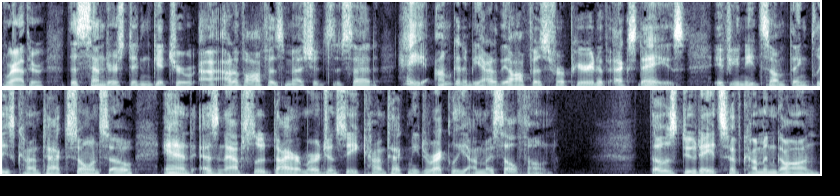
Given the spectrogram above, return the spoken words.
Rather, the senders didn't get your uh, out of office message that said, Hey, I'm going to be out of the office for a period of X days. If you need something, please contact so and so. And as an absolute dire emergency, contact me directly on my cell phone. Those due dates have come and gone,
